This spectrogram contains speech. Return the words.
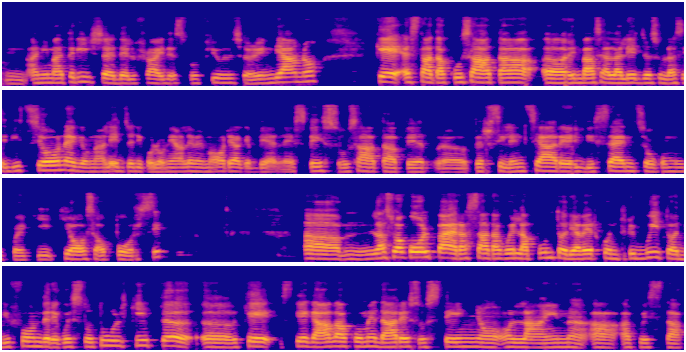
uh, animatrice del Fridays for Future indiano che è stata accusata uh, in base alla legge sulla sedizione, che è una legge di coloniale memoria che viene spesso usata per, uh, per silenziare il dissenso o comunque chi, chi osa opporsi. Uh, la sua colpa era stata quella appunto di aver contribuito a diffondere questo toolkit uh, che spiegava come dare sostegno online a, a questa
